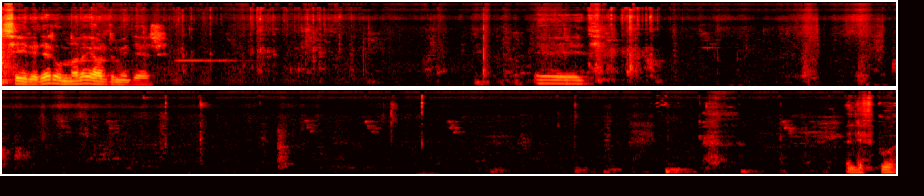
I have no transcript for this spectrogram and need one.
seyreder, onlara yardım eder. Evet. Elif bu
